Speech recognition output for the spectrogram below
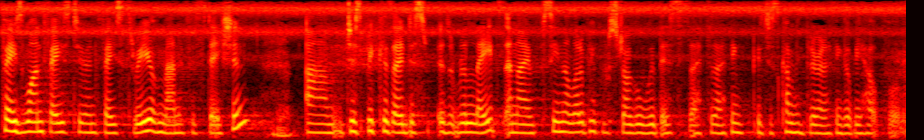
phase one phase two and phase three of manifestation Yeah. um, just because I just it relates, and I've seen a lot of people struggle with this. I, th- I think it's just coming through, and I think it'll be helpful.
